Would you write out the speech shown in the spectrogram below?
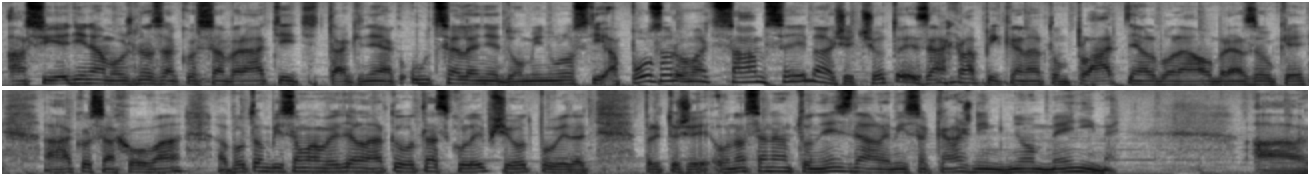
asi jediná možnosť, ako sa vrátiť tak nejak ucelene do minulosti a pozorovať sám seba, že čo to je za chlapíka na tom plátne alebo na obrazovke a ako sa chová a potom by som vám vedel na tú otázku lepšie odpovedať, pretože ono sa nám to nezdá, ale my sa každým dňom meníme. A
